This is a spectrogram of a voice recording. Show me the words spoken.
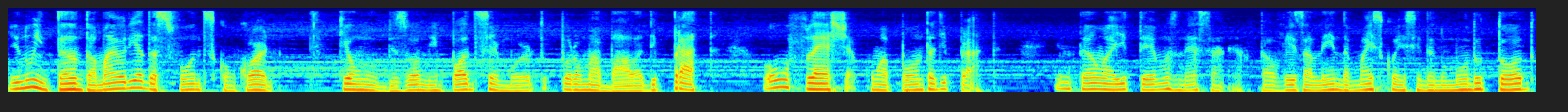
e, no entanto, a maioria das fontes concorda que um lobisomem pode ser morto por uma bala de prata ou flecha com a ponta de prata. Então aí temos nessa talvez a lenda mais conhecida no mundo todo,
